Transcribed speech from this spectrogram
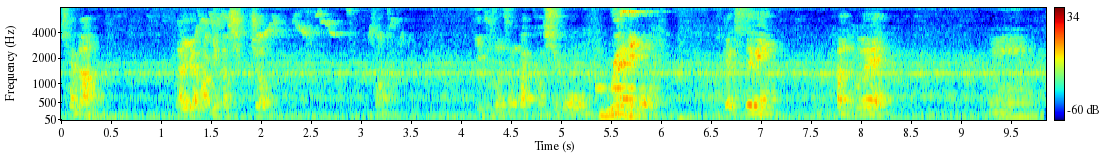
체가 딸려가기가 쉽죠. 자, 이 부분 생각하시고. Ready. 그리고 백스윙 한 후에 음,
